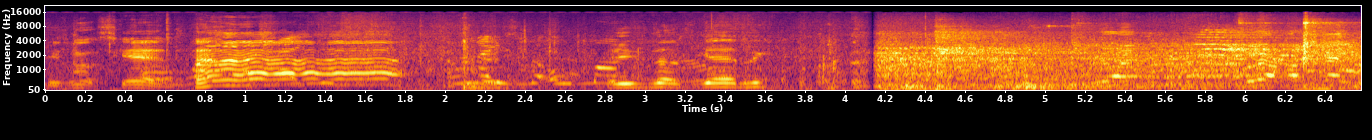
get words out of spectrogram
He's not scared. Lazy. He's not scared. Look. Right, we're at Rush Skate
